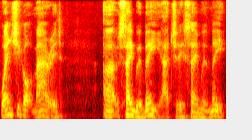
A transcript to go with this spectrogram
When she got married, uh, same with me, actually, same with me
